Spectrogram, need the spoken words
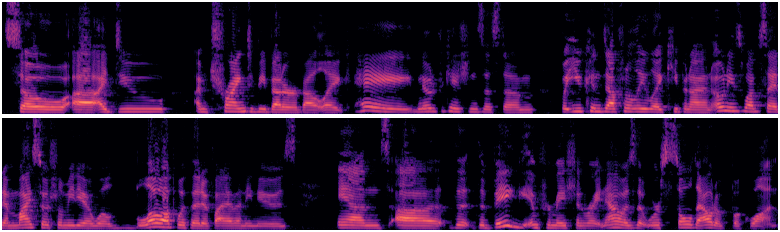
so uh, I do. I'm trying to be better about like, hey, notification system but you can definitely like keep an eye on Oni's website and my social media will blow up with it if I have any news. And uh, the the big information right now is that we're sold out of book one,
